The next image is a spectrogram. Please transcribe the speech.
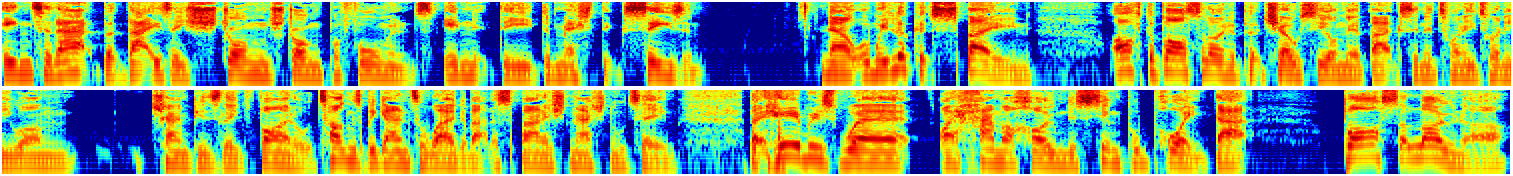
into that, but that is a strong, strong performance in the domestic season. Now, when we look at Spain, after Barcelona put Chelsea on their backs in the 2021 Champions League final, tongues began to wag about the Spanish national team. But here is where I hammer home the simple point that Barcelona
